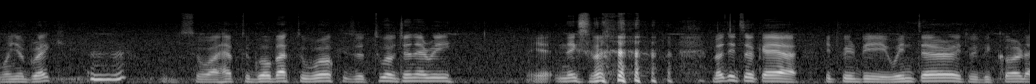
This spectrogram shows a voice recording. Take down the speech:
one year break Mhm. So I have to go back to work the 2 of January yeah, next one but it's okay uh, it will be winter it will be cold uh,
